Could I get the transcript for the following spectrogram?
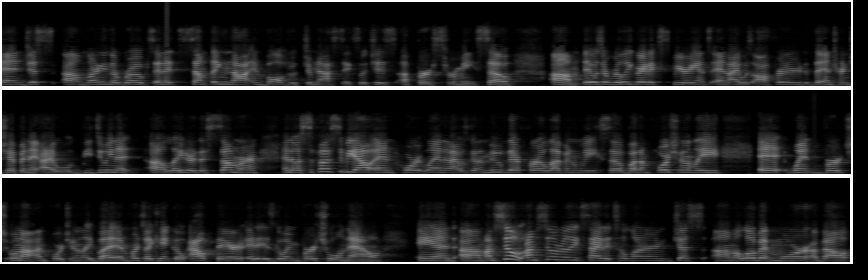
and just um, learning the ropes. And it's something not involved with gymnastics, which is a first for me. So um, it was a really great experience, and I was offered the internship, and I will be doing it uh, later this summer. And it was supposed to be out in Portland, and I was going to move there for 11 weeks. So, but unfortunately, it went virtual. Well, not unfortunately, but unfortunately, I can't go out there. It is going virtual now and um, I'm still I'm still really excited to learn just um, a little bit more about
